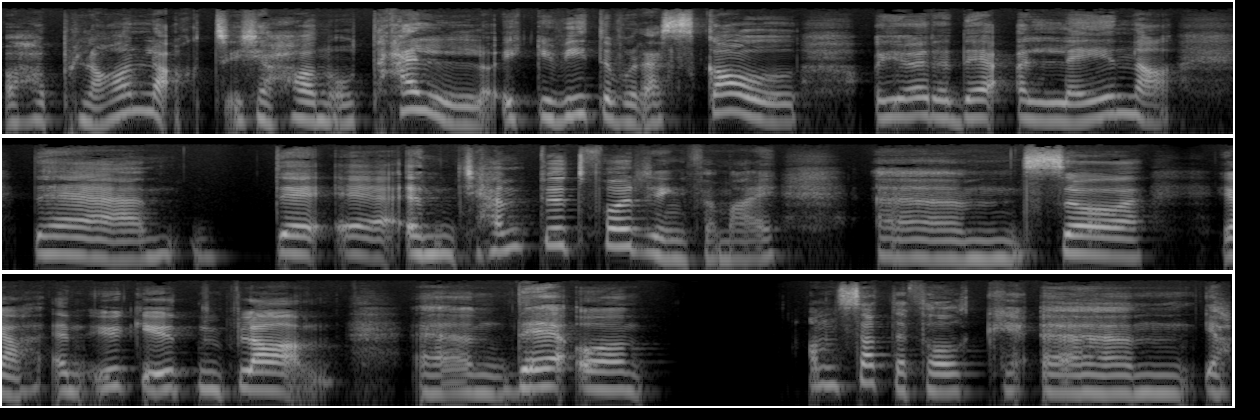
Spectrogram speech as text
å ha planlagt. Ikke ha noe hotell og ikke vite hvor jeg skal, og gjøre det alene. Det, det er en kjempeutfordring for meg. Um, så ja, en uke uten plan. Um, det å ansette folk um, ja,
